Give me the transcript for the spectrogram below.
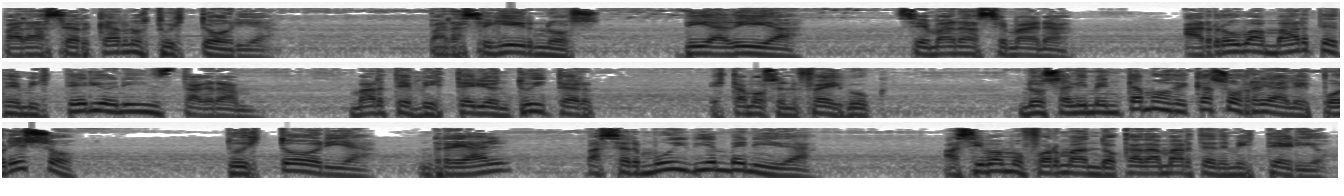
para acercarnos tu historia, para seguirnos día a día, semana a semana. Arroba Martes de Misterio en Instagram, Martes Misterio en Twitter, estamos en Facebook. Nos alimentamos de casos reales, por eso tu historia real va a ser muy bienvenida. Así vamos formando cada martes de misterio,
